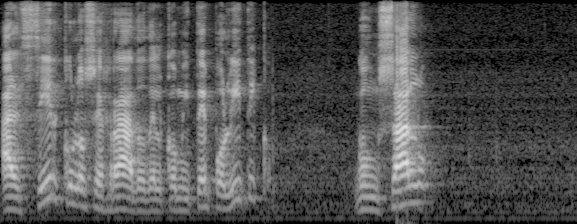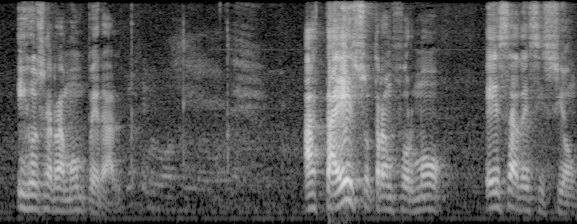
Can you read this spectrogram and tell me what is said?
al círculo cerrado del comité político Gonzalo y José Ramón Peralta. Hasta eso transformó esa decisión.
